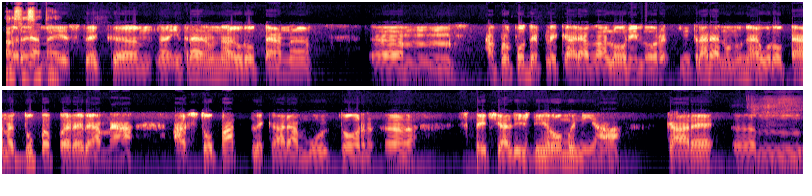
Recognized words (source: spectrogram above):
Asta Părerea mea este că uh, intrarea în Uniunea Europeană, um, apropo de plecarea valorilor, intrarea în Uniunea Europeană, după părerea mea, a stopat plecarea multor uh, specialiști din România care um,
